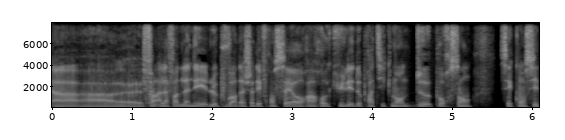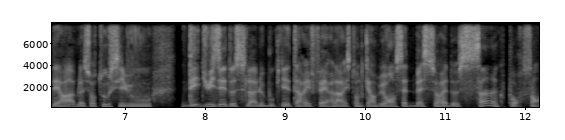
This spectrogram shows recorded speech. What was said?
à, fin, à la fin de l'année, le pouvoir d'achat des Français aura reculé de pratiquement 2%. C'est considérable, surtout si vous déduisez de cela le bouclier tarifaire, l'ariston de carburant, cette baisse serait de 5%.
